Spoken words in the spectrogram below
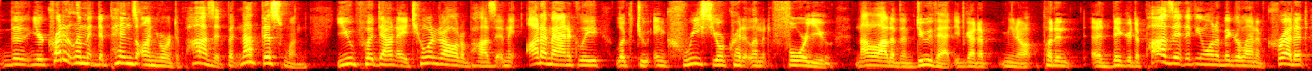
the, your credit limit depends on your deposit, but not this one. You put down a $200 deposit and they automatically look to increase your credit limit for you. Not a lot of them do that. You've got to, you know, put in a bigger deposit if you want a bigger line of credit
